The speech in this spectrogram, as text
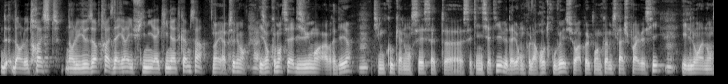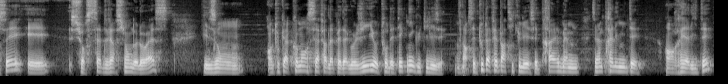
dans le trust, dans le user trust. D'ailleurs, il finit la keynote comme ça. Oui, absolument. Ils ont commencé à 18 mois, à vrai dire. Mm. Tim Cook a annoncé cette, euh, cette initiative, et d'ailleurs, on peut la retrouver sur apple.com slash privacy. Mm. Ils l'ont annoncé, et sur cette version de l'OS, ils ont en tout cas commencer à faire de la pédagogie autour des techniques utilisées. Mhm. Alors c'est tout à fait particulier, c'est très même, même très limité en réalité,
